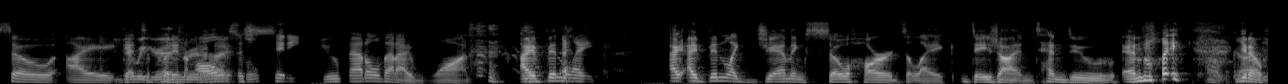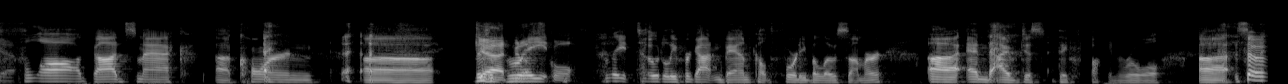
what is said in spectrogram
So I get to put in all the shitty nu metal that I want. I've been like I, I've been like jamming so hard to like Deja and Tendu and like Oh, you know, yeah. Flaw, Godsmack, uh, Korn. uh, there's God, a great, great, totally forgotten band called Forty Below Summer, uh, and I've just they fucking rule. Uh, so,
